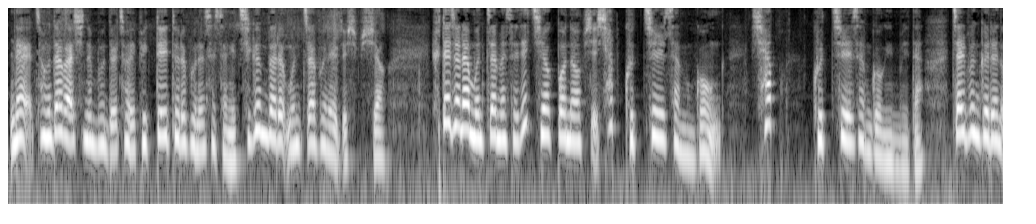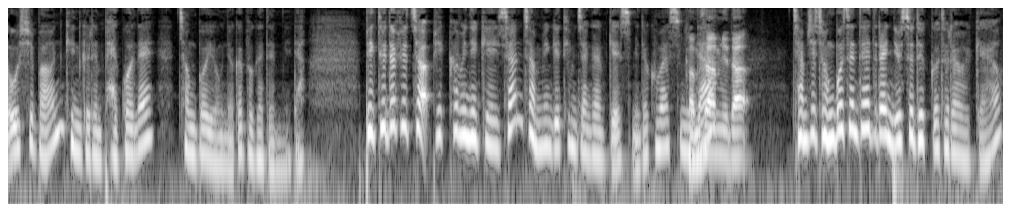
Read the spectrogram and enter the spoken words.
네, 정답 아시는 분들 저희 빅데이터를 보는 세상에 지금 바로 문자 보내주십시오. 휴대전화 문자 메시지 지역번호 없이 샵 9730, 샵 9730입니다. 짧은 글은 50원, 긴 글은 100원의 정보 이용료가 부과됩니다. Big to the Future 빅커뮤니케이션 전민기 팀장과 함께했습니다. 고맙습니다. 감사합니다. 잠시 정보센터 들은 뉴스 듣고 돌아올게요.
